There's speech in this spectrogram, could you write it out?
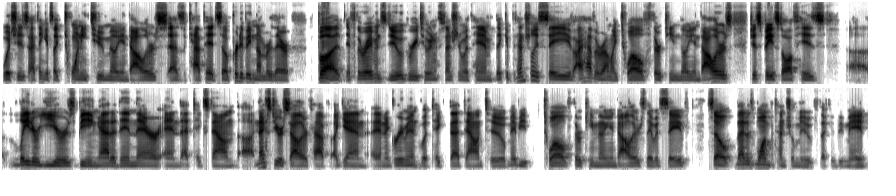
which is, I think it's like $22 million as a cap hit. So, a pretty big number there. But if the Ravens do agree to an extension with him, they could potentially save, I have around like 12, 13 million dollars just based off his uh, later years being added in there, and that takes down uh, next year's salary cap. Again, an agreement would take that down to maybe 12, 13 million dollars they would save. So that is one potential move that could be made.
